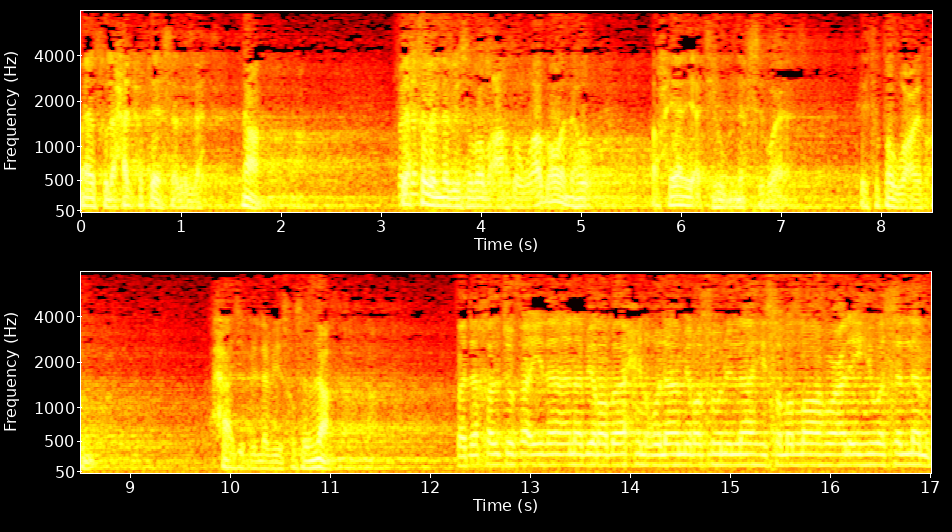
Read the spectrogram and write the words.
ما يدخل أحد حتى يسأل الله. نعم. يحسب النبي صلى الله عليه وسلم بوابة وأنه أحيانا يأتيه بنفسه ويتطوع ويكون حاجب للنبي صلى الله عليه وسلم. نعم. فدخلت فإذا أنا برباح غلام رسول الله صلى الله عليه وسلم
